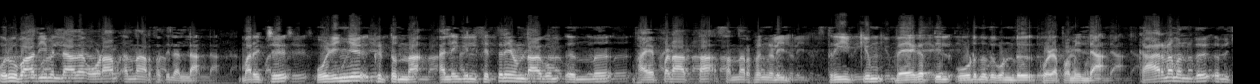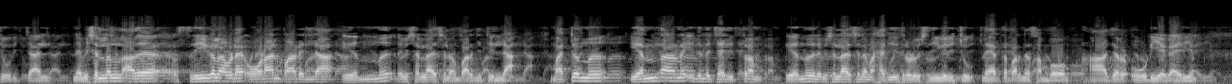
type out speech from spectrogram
ഒരു ഉപാധിയുമില്ലാതെ ഓടാം എന്ന അർത്ഥത്തിലല്ല. മറിച്ച് ഒഴിഞ്ഞ് കിട്ടുന്ന അല്ലെങ്കിൽ ഫിത്തനയുണ്ടാകും എന്ന് ഭയപ്പെടാത്ത സന്ദർഭങ്ങളിൽ സ്ത്രീക്കും വേഗത്തിൽ ഓടുന്നത് കൊണ്ട് കുഴപ്പമില്ല. കാരണമെന്ത് എന്ന് ചോദിച്ചാൽ നബിസല്ല അത് സ്ത്രീകൾ അവിടെ ഓടാൻ പാടില്ല എന്ന് നബിസല്ലാസ്ലം പറഞ്ഞിട്ടില്ല. മറ്റൊന്ന് എന്താണ് ഇതിന്റെ ചരിത്രം എന്ന് നബിസല്ലാസ്ലം ഹദീസിനോട് വിശദീകരിച്ചു. നേരത്തെ പറഞ്ഞ സംഭവം ഹാജർ ഓടിയ കാര്യം.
